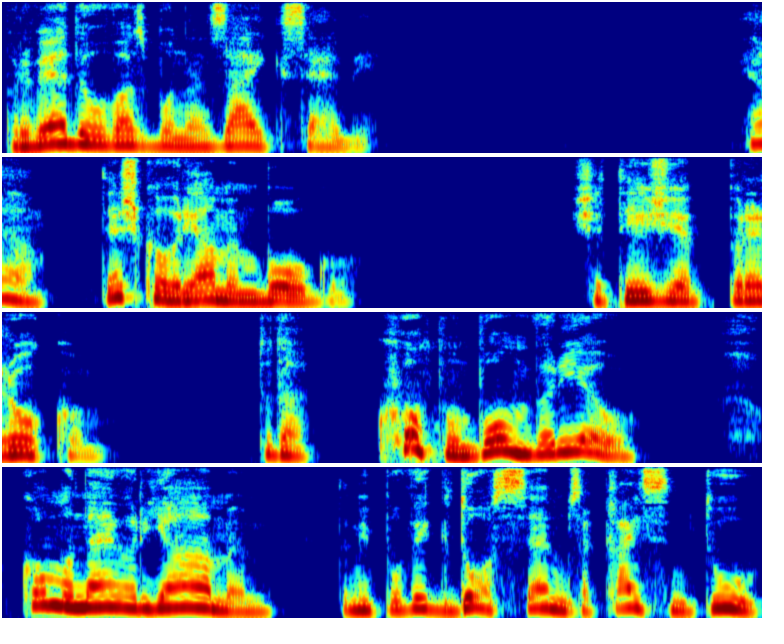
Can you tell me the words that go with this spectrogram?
Privedel vas bo nazaj k sebi. Ja, težko verjamem Bogu, še teže prerokom. Tudi komu bom verjel, komu naj verjamem, da mi pove, kdo sem, zakaj sem tu.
